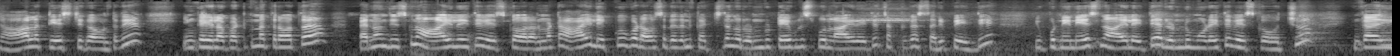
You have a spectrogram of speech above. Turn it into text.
చాలా టేస్టీగా ఉంటుంది. ఇంకా ఇలా పట్టుకున్న తర్వాత పెనం తీసుకుని ఆయిల్ అయితే వేసుకోవాలన్నమాట. ఆయిల్ ఎక్కువ కూడా అవసరం లేదండి. ఖచ్చితంగా రెండు టేబుల్ స్పూన్ల ఆయిల్ అయితే చక్కగా సరిపోయింది ఇప్పుడు నేను వేసిన ఆయిల్ అయితే రెండు మూడు అయితే వేసుకోవచ్చు. ఇంకా ఈ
